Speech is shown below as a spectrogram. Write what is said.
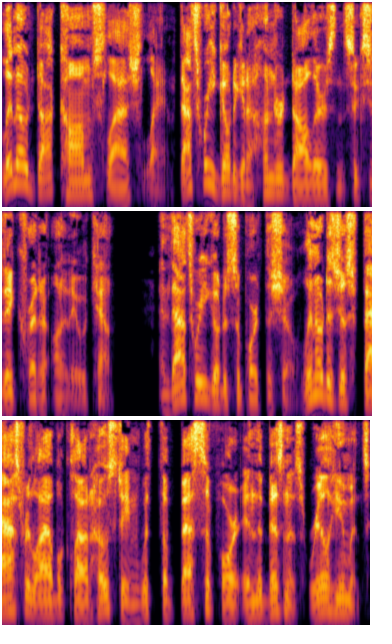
Linode.com slash LAN. That's where you go to get $100 and 60 day credit on a new account. And that's where you go to support the show. Linode is just fast, reliable cloud hosting with the best support in the business, real humans.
